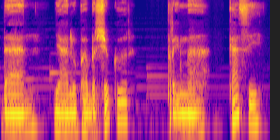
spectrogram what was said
dan jangan lupa bersyukur. Terima kasih.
